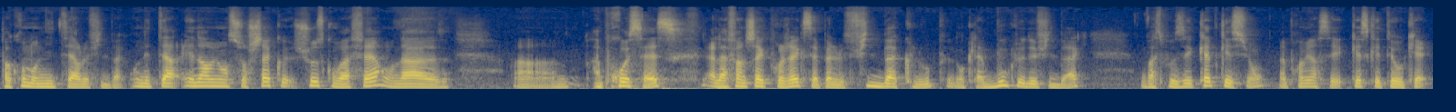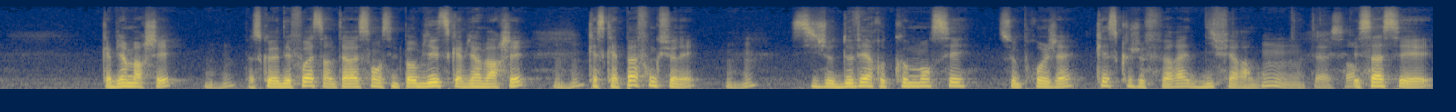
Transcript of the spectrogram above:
par contre, on itère le feedback. On itère énormément sur chaque chose qu'on va faire. On a un, un process à la fin de chaque projet qui s'appelle le feedback loop, donc la boucle de feedback. On va se poser quatre questions. La première, c'est qu'est-ce qui était OK, qui a bien marché, Mhm. parce que des fois, c'est intéressant aussi de pas oublier ce qui a bien marché. Mhm. Qu'est-ce qui n'a pas fonctionné? Mhm. Si je devais recommencer ce projet, qu'est-ce que je ferais différemment? Hmm, et ça, c'est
